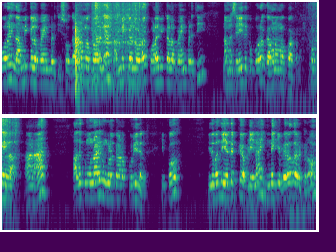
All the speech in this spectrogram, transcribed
போகிறோம் இந்த அம்மிக்கல்லை பயன்படுத்தி. ஸோ கவனமாக பாருங்கள் அம்மிக்கல்லோட குளவிக்கல்லை பயன்படுத்தி நம்ம செய்துக்க போகிறோம் கவனமாக பார்க்கணும். ஓகேங்களா ஆனால் அதுக்கு முன்னாடி உங்களுக்கான புரிதல். இப்போது இது வந்து எதற்கு அப்படின்னா இன்றைக்கி விரதம் இருக்கிறோம்.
